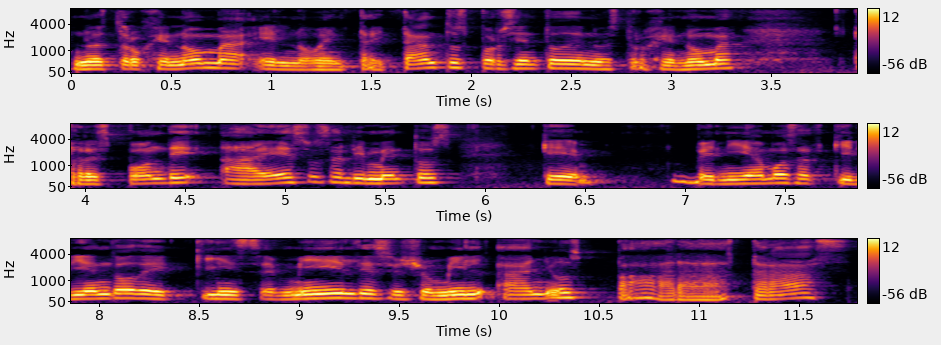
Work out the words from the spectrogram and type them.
Nuestro genoma, el noventa y tantos por ciento de nuestro genoma, responde a esos alimentos que veníamos adquiriendo de 15 mil, 18 mil años para atrás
